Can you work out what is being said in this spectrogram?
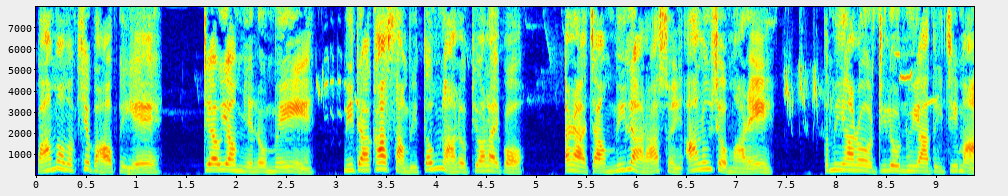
ဘာမှမဖြစ်ပါဘူးဖေရဲ့တယောက်ယောက်မြင်လို့မင်းရင်မီတာခဆောင်ပြီးသုံးတာလို့ပြောလိုက်ပေါ့အဲ့ဒါကြောင့်မိလာတာဆိုရင်အားလုံးရှုံပါတယ်သမီးကတော့ဒီလိုနှွေရသည်ကြီးမှာ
